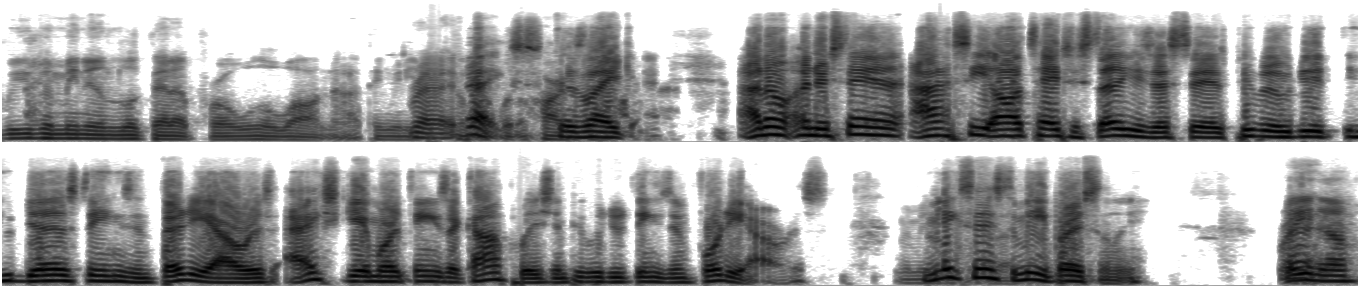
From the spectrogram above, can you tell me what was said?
we've been meaning to look that up for a little while now. I think we need Right. to come up with a Facts, hard 'cause, like. I don't understand. I see all types of studies that says people who do who does things in 30 hours actually get more things accomplished than people who do things in 40 hours. It makes sense that to me personally. But you know,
